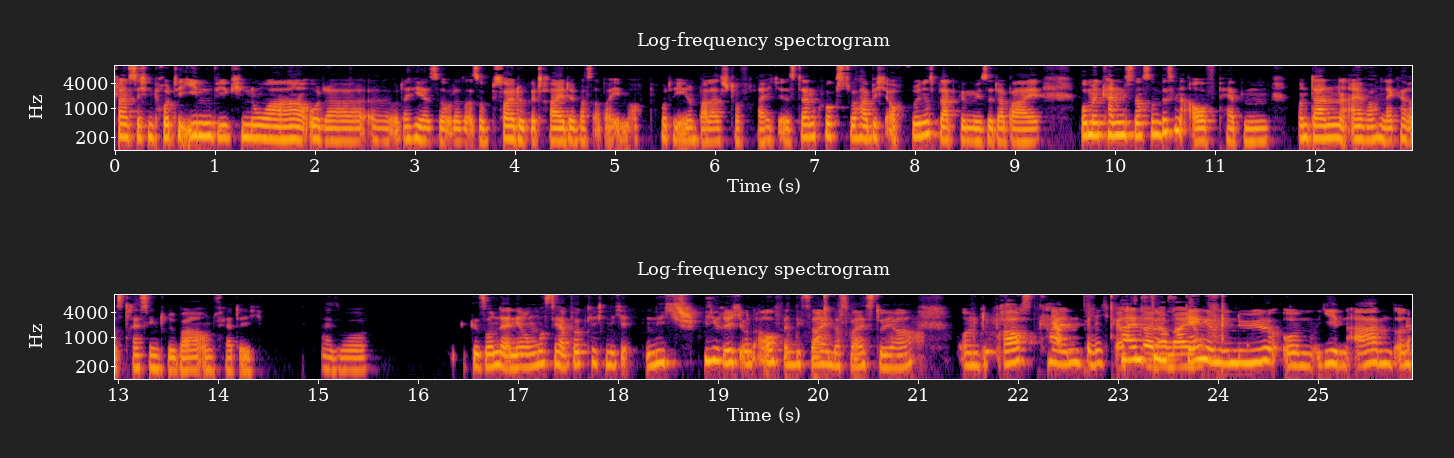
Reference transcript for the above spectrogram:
pflanzlichen Proteinen wie Quinoa oder, äh, oder Hirse oder so, also Pseudogetreide, was aber eben auch protein- und ballaststoffreich ist. Dann guckst du, habe ich auch grünes Blattgemüse dabei? Womit kann ich es noch so ein bisschen aufpeppen? Und dann einfach ein leckeres Dressing drüber und fertig. Also gesunde Ernährung muss ja wirklich nicht, nicht schwierig und aufwendig sein, das weißt du ja. Und du brauchst kein, ja, kein Fünf-Gänge-Menü um jeden Abend und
